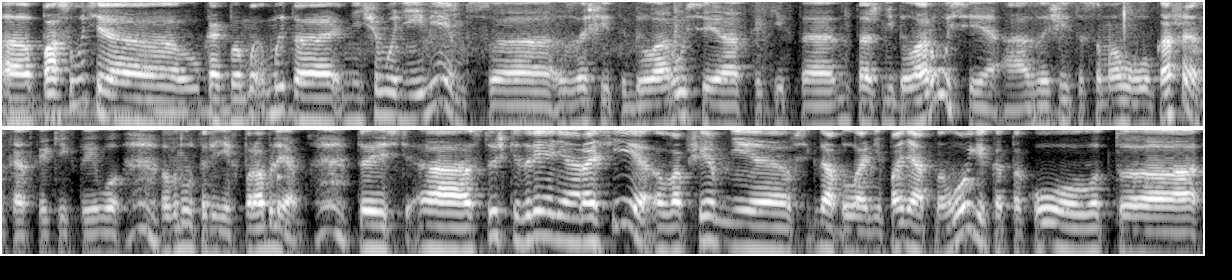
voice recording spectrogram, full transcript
э, по сути, э, как бы мы, мы-то ничего не имеем с э, защиты Беларуси от каких-то, ну даже не Беларуси, а защиты самого Лукашенко от каких-то его внутренних проблем. То есть, а, с точки зрения России, вообще мне всегда была непонятна логика такого вот а,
